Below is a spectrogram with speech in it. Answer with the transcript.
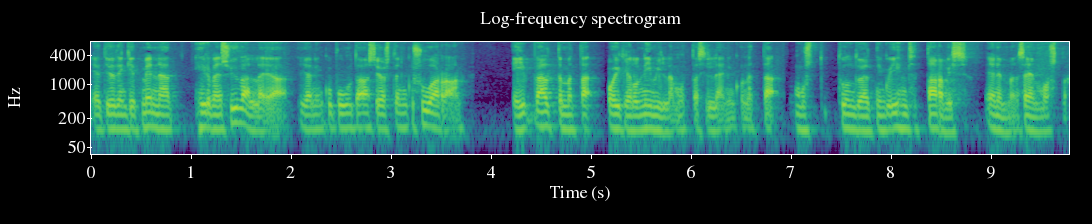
Että jotenkin, että mennään hirveän syvälle ja, ja niin kuin puhutaan asioista niin kuin suoraan ei välttämättä oikealla nimillä, mutta silleen, niin kuin, että musta tuntuu, että niin kuin ihmiset tarvis enemmän semmoista,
